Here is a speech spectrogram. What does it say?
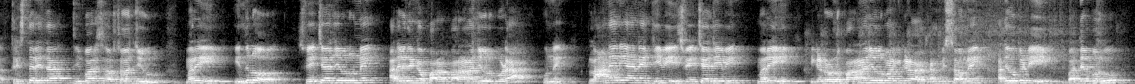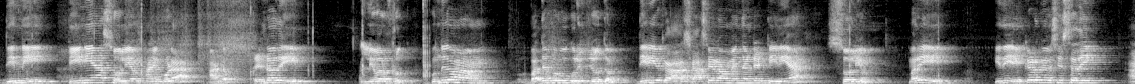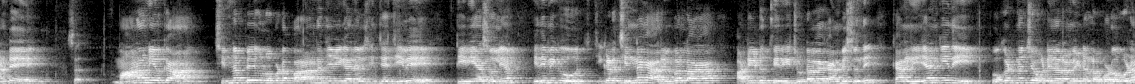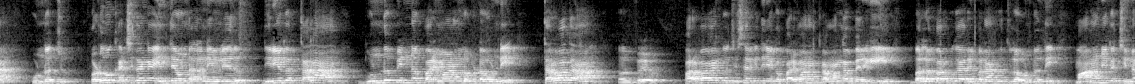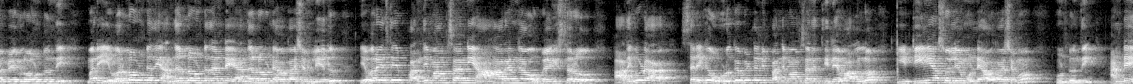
త్రిస్తరిత ద్విపార్శ్వ జీవులు. మరి ఇందులో స్వేచ్ఛాజీవులు ఉన్నాయి అదేవిధంగా పర పరాణజీవులు కూడా ఉన్నాయి. ప్లానేరియా అనే జీవి స్వేచ్ఛాజీవి మరి ఇక్కడ రెండు పరాణజీవులు మనకి ఇక్కడ కనిపిస్తూ ఉన్నాయి. అది ఒకటి బద్దె పురుగు దీన్ని టీనియా సోలియం అని కూడా అంటాం. రెండవది లివర్ ఫ్లూ. ముందుగా మనం బద్దె పురుగు గురించి చూద్దాం. దీని యొక్క శాస్త్రీయనామం ఏంటంటే టీనియా సోలియం. మరి ఇది ఎక్కడ నివసిస్తుంది? అంటే స- మానవుని యొక్క చిన్న పేగు లోపల పరాన్నజీవిగా నివసించే జీవే టీనియా సోలియం ఇది మీకు ఇక్కడ చిన్నగా రిబ్బన్ లాగా అటు ఇటు తిరిగి చుట్టలుగా కనిపిస్తుంది. కానీ నిజానికి ఇది ఒకటి నుంచి ఒకటిన్నర మీటర్ల పొడవు కూడా ఉండొచ్చు. పొడవు ఖచ్చితంగా ఇంతే ఉండాలని ఏం లేదు. దీని యొక్క తల గుండు పిన్న పరిమాణం లోపల ఉండి తర్వాత పరభాగానికి వచ్చేసరికి దీని యొక్క పరిమాణం క్రమంగా పెరిగి బల్లపరుపుగా రిబ్బనాకృతిలో ఉంటుంది మానవుని యొక్క చిన్న పేగులో ఉంటుంది. మరి ఎవరిలో ఉంటుంది అందరిలో ఉంటుంది అంటే అందరిలో ఉండే అవకాశం లేదు. ఎవరైతే పంది మాంసాన్ని ఆహారంగా ఉపయోగిస్తారో అది కూడా సరిగ్గా ఉడకబెట్టని పంది మాంసాన్ని తినే వాళ్ళలో ఈ టీనియా సోలియం ఉండే అవకాశము ఉంటుంది. అంటే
